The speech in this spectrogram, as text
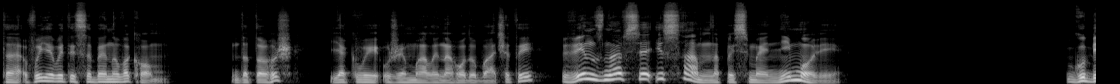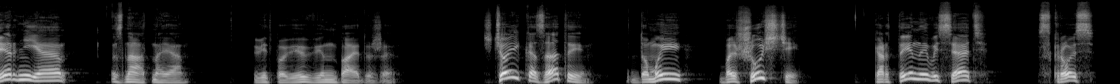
та виявити себе новаком. До того ж, як ви уже мали нагоду бачити, він знався і сам на письменній мові. Губернія знатная, відповів він байдуже. Що й казати? Доми большущі, картини висять скрозь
